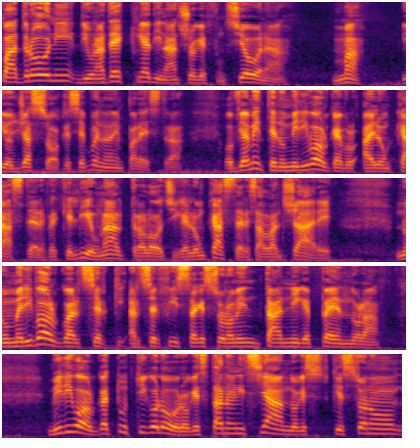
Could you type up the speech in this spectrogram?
padroni di una tecnica di lancio che funziona. Ma io già so che se voi andate in palestra, ovviamente non mi rivolgo ai Loncaster perché lì è un'altra logica. Il Loncaster sa lanciare. Non mi rivolgo al, ser- al surfista che sono vent'anni che pendola. Mi rivolgo a tutti coloro che stanno iniziando, che, che, sono,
